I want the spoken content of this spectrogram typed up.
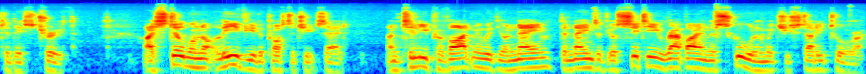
to this truth. I still will not leave you, the prostitute said, until you provide me with your name, the names of your city, rabbi, and the school in which you study Torah.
